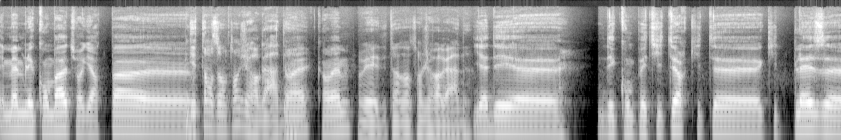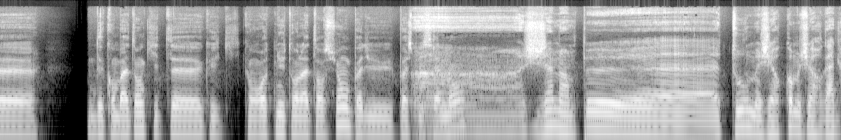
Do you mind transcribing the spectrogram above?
Et même les combats, tu regardes pas. euh, De temps en temps, je regarde. Ouais, quand même. Oui, de temps en temps, je regarde. Il y a des, euh, des compétiteurs qui te, qui te plaisent, euh, des combattants qui, te, qui, qui ont retenu ton attention ou pas, du, pas spécialement Euh, J'aime un peu euh, tout, mais comme je regarde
